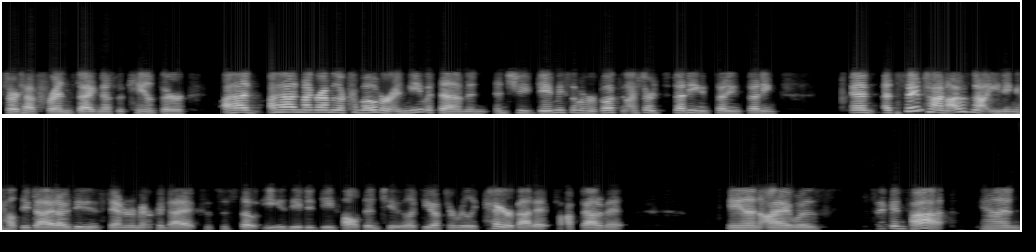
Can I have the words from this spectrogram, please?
started to have friends diagnosed with cancer, I had I had my grandmother come over and meet with them, and and she gave me some of her books, and I started studying and studying and studying. And at the same time, I was not eating a healthy diet. I was eating the standard American diet because it's just so easy to default into. Like you have to really care about it to opt out of it. And I was sick and fat. And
